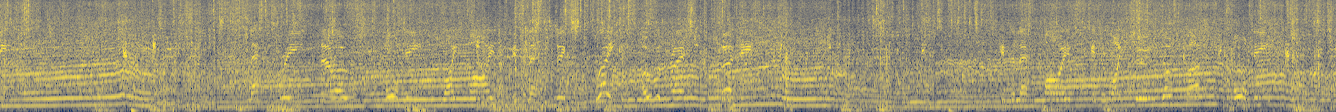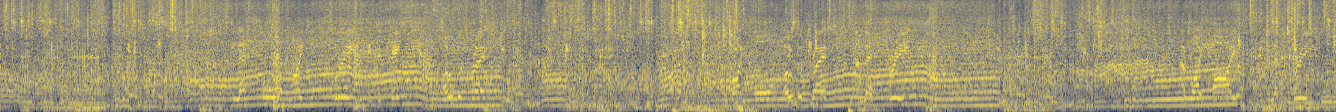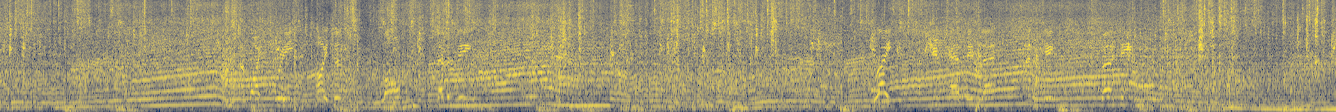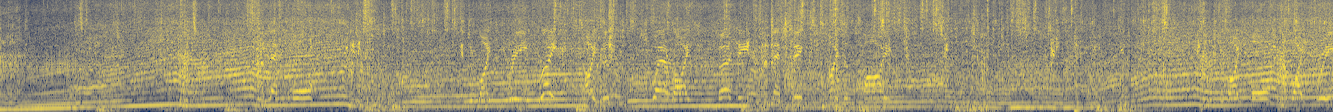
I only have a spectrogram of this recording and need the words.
Left three, narrows, 40. Right five, into left six, brake, over crest, 30. Left five, into right two, don't cut, 40. left four, tighten three, into kink, over crest. Right four, over crest, and left three. And right five, into left three. And right three, tighten, long, 70. Brake, acute hairpin left, and kink, 30. and left four, into right three, brake, tighten, square right, 30, and left six, tighten five, into right four, and right three,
